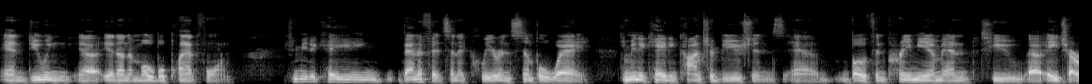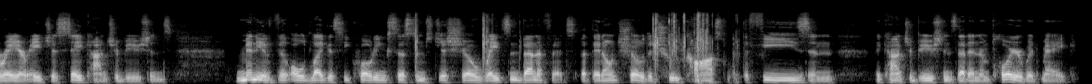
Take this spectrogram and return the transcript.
and doing uh, it on a mobile platform. Communicating benefits in a clear and simple way communicating contributions, uh, both in premium and to uh, HRA or HSA contributions. Many of the old legacy quoting systems just show rates and benefits, but they don't show the true cost with the fees and the contributions that an employer would make.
